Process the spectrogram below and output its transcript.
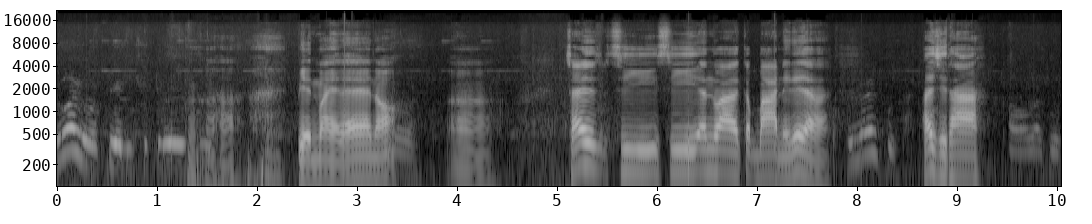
รวยเปลี่ยนชุดนี้เปลี่ยนใหม่แล้วเนาะอ่าใช้สีสีอันว่ากับบานนี่ได้จ้ะเลยไผสิทาเอาไปพูด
